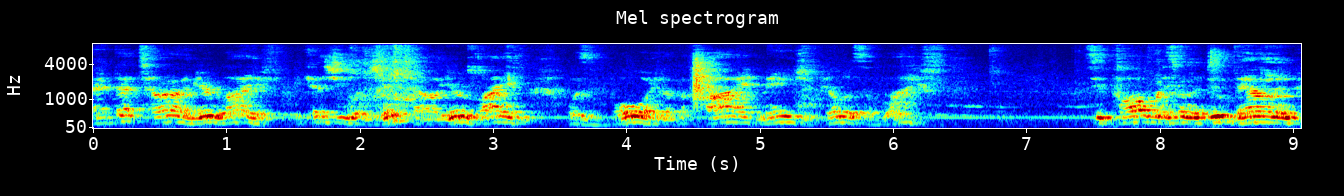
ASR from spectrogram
at that time, your life, because you were Gentile, your life was void of the five major pillars of life. See, Paul, what he's going to do down in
